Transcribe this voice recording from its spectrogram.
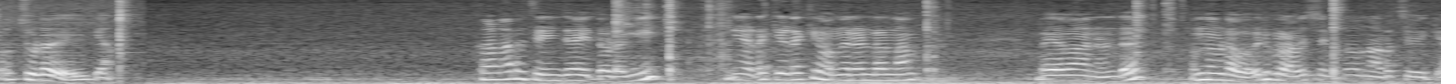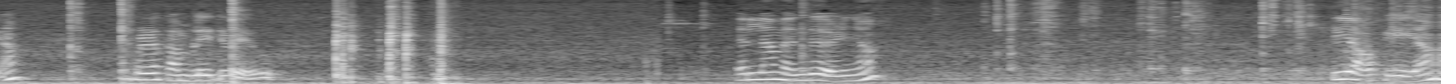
കുറച്ചുകൂടെ വേവിക്കാം. കളർ ചേഞ്ചായി തുടങ്ങി. ഇനി ഇടയ്ക്കിടയ്ക്ക് ഒന്ന് രണ്ടെണ്ണം വേവാനുണ്ട്. ഒന്നുകൂടെ ഒരു പ്രാവശ്യം ഇട്ട് ഒന്ന് അടച്ചു വെക്കാം. അപ്പോഴേ കംപ്ലീറ്റ് വേവും. എല്ലാം വെന്ത് കഴിഞ്ഞു. തീ ഓഫ് ചെയ്യാം.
